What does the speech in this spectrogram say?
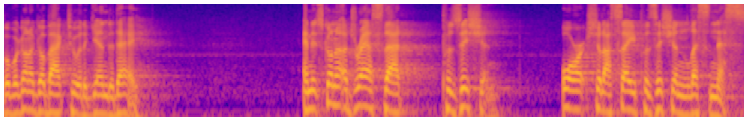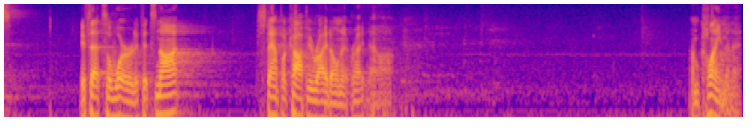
but we're going to go back to it again today. And it's going to address that position, or should I say, positionlessness, if that's a word. If it's not, stamp a copyright on it right now. I'm claiming it.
